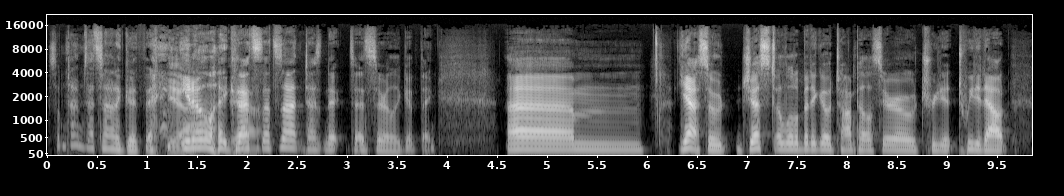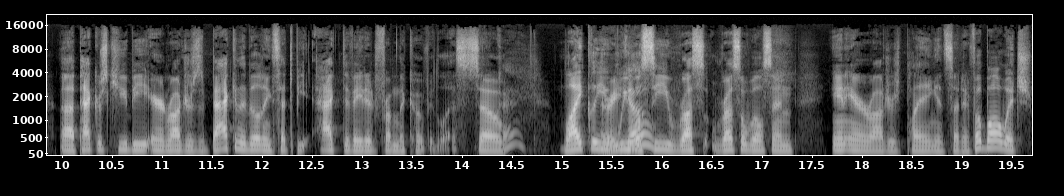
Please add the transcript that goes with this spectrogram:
sometimes that's not a good thing. Yeah, you know, like that's yeah. that's not doesn't necessarily a good thing. Um, yeah. So just a little bit ago, Tom Pelissero tweeted, tweeted out uh, Packers QB Aaron Rodgers is back in the building, set to be activated from the COVID list. So Okay. likely we will see Russ, Russell Wilson and Aaron Rodgers playing in Sunday football, which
